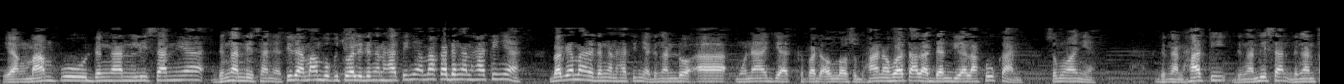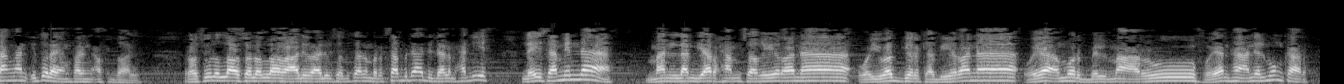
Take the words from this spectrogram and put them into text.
Yang mampu dengan lisannya, dengan lisannya. Tidak mampu kecuali dengan hatinya, maka dengan hatinya. Bagaimana dengan hatinya? Dengan doa, munajat kepada Allah subhanahu wa ta'ala. Dan dia lakukan semuanya. Dengan hati, dengan lisan, dengan tangan, itulah yang paling afdal. Rasulullah wasallam bersabda di dalam hadis, "Laisa minna man lam yarham saghirana wa kabirana wa ya'mur bil ma'ruf wa yanha munkar."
